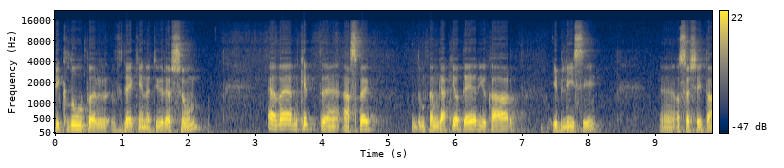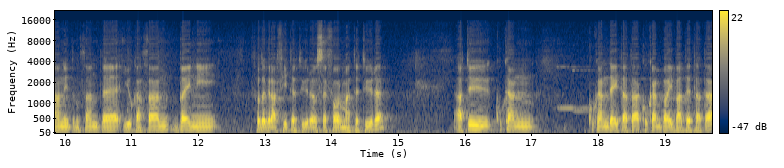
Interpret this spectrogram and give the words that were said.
pikëllu për vdekjen e tyre shumë. Edhe në këtë aspekt, domethanë nga kjo derë ju ka ardhë Iblisi ose Shejtani, domethanë dhe ju ka thanë bëjni fotografitë e tyre ose format e tyre, Aty ku kanë ku kanë ndejt ata, ku kanë ba ibadet ata,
